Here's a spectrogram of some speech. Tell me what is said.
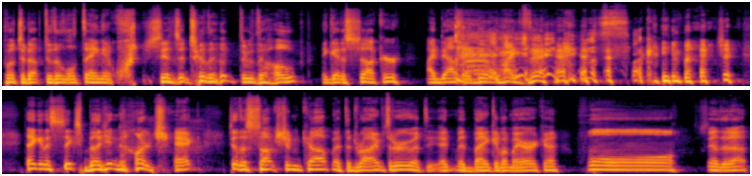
puts it up to the little thing and whoosh, sends it to the through the hope. They get a sucker. I doubt they do it like that. Sucker. Can you imagine taking a six billion dollar check to the suction cup at the drive-through at the at, at Bank of America? Whoa, send it up.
